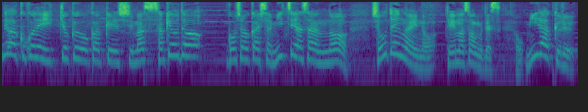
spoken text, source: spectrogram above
ではここで1曲おかけします。先ほどご紹介した三谷さんの商店街のテーマソングです。お「ミラクル」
